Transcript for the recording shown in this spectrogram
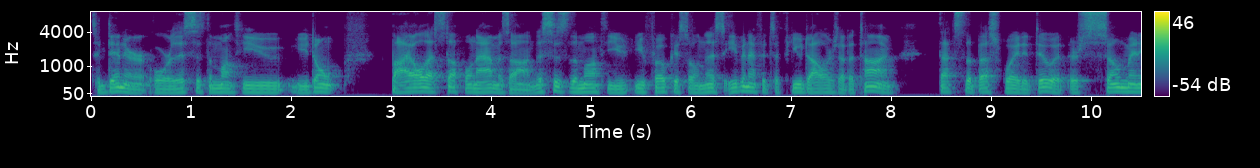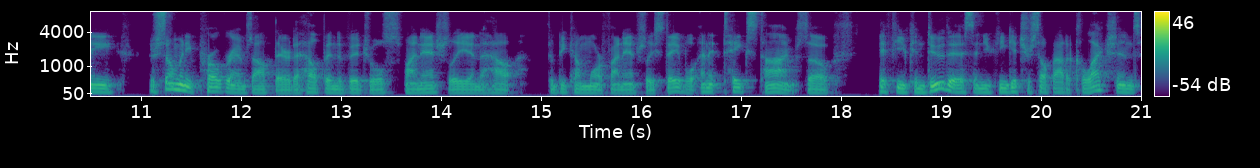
to dinner or this is the month you you don't buy all that stuff on Amazon. This is the month you you focus on this even if it's a few dollars at a time. That's the best way to do it. There's so many there's so many programs out there to help individuals financially and to how to become more financially stable and it takes time. So if you can do this and you can get yourself out of collections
